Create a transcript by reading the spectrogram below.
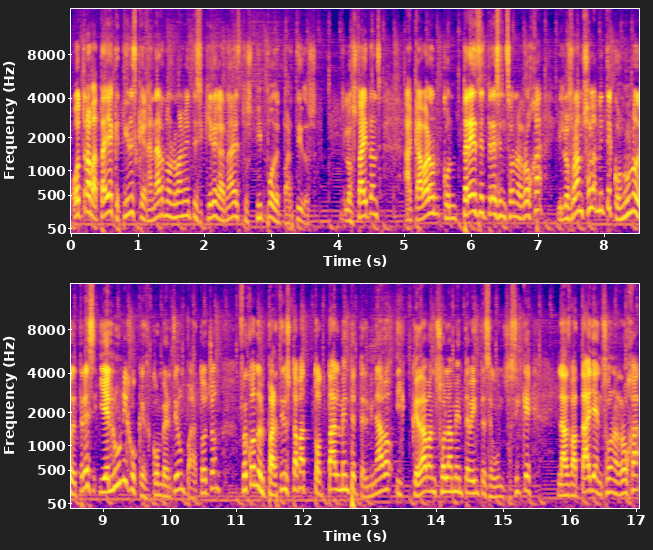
otra batalla que tienes que ganar normalmente si quieres ganar estos tipos de partidos. Los Titans acabaron con 3 de 3 en zona roja y los Rams solamente con 1 de 3 y el único que convirtieron para touchdown fue cuando el partido estaba totalmente terminado y quedaban solamente 20 segundos. Así que la batalla en zona roja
